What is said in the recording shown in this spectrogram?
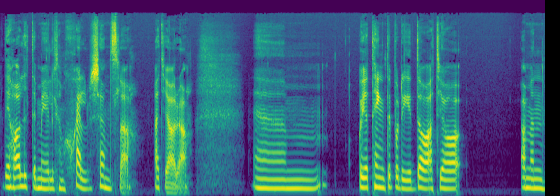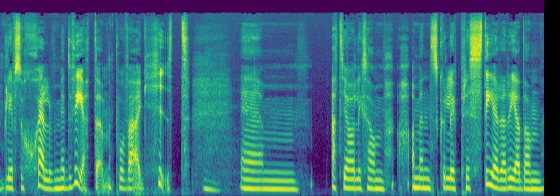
det har lite med liksom självkänsla att göra. Eh, och jag tänkte på det idag, att jag ja, men, blev så självmedveten på väg hit. Mm. Ehm, att jag liksom, ja, men, skulle prestera redan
